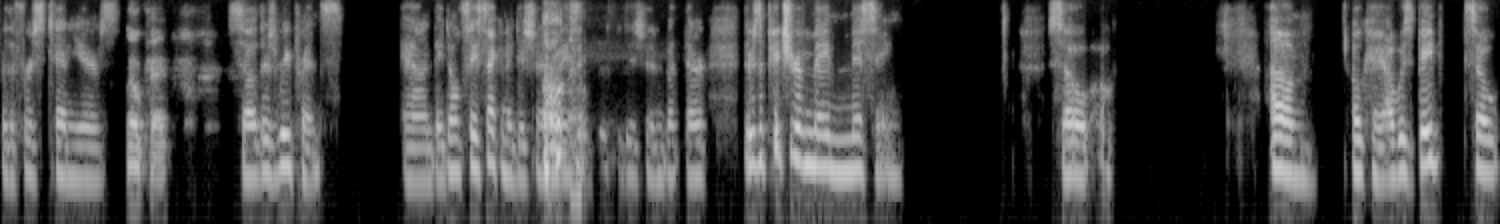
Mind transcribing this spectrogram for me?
for the first 10 years. Okay. So there's reprints. And they don't say second edition, they say first edition, but there there's a picture of May missing. So um okay, I was babe so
